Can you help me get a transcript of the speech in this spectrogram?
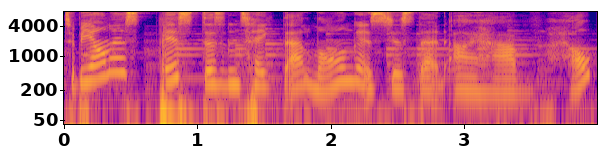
To be honest, this doesn't take that long, it's just that I have help.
